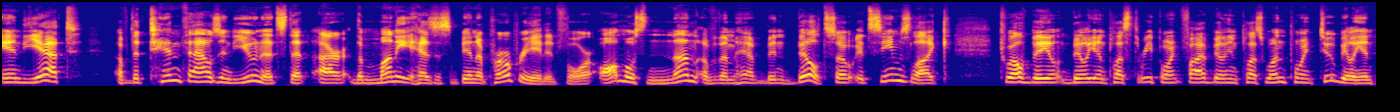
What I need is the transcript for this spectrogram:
and yet, of the 10,000 units that are the money has been appropriated for, almost none of them have been built. So it seems like 12 billion, billion plus 3.5 billion plus 1.2 billion.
